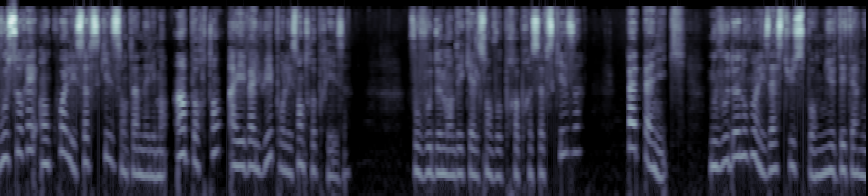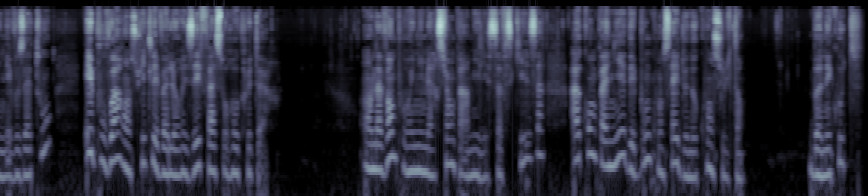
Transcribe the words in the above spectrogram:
vous saurez en quoi les soft skills sont un élément important à évaluer pour les entreprises. Vous vous demandez quels sont vos propres soft skills? Pas de panique, nous vous donnerons les astuces pour mieux déterminer vos atouts et pouvoir ensuite les valoriser face aux recruteurs. En avant pour une immersion parmi les soft skills, accompagnée des bons conseils de nos consultants. Bonne écoute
